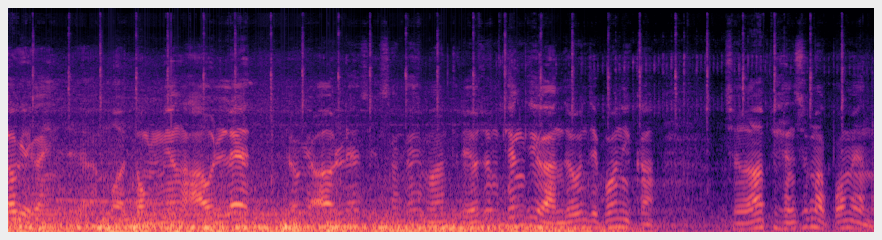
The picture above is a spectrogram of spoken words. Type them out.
여기가 이제 뭐 동명 아울렛 여기 아울렛이 상당히 많더래 요즘 경기가 안 좋은지 보니까 저 앞에 현수막 보면은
